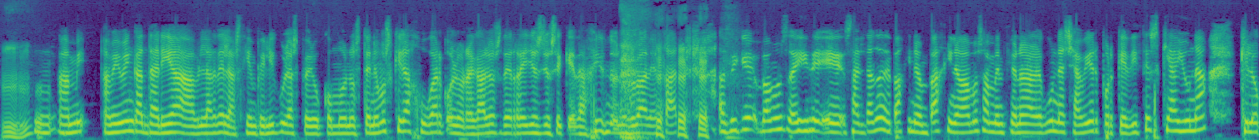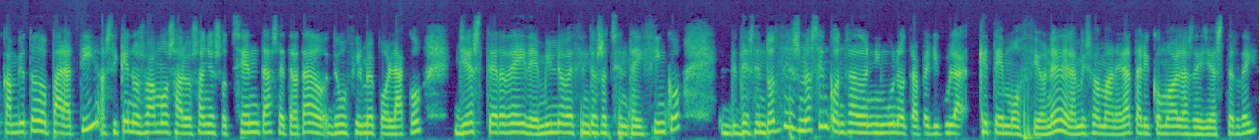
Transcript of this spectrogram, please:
Mm, a, mí, a mí me encantaría hablar de las 100 películas, pero como nos tenemos que ir a jugar con los regalos de Reyes, yo sé que David no nos va a dejar. Así que vamos a ir eh, saltando de página en página, vamos a mencionar alguna, Xavier, porque dices que hay una que lo cambió todo para ti, así que nos vamos a los años 80. Se trata de un filme polaco, Yesterday, de 1985. Desde entonces, ¿no has encontrado ninguna otra película que te emocione de la misma manera, tal y como hablas de Yesterday?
